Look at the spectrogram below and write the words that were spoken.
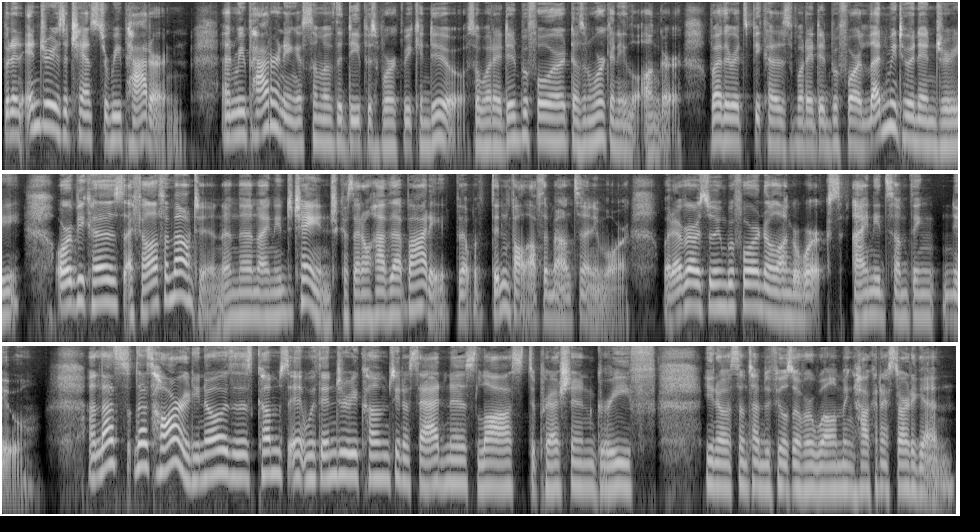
But an injury is a chance to repattern. And repatterning is some of the deepest work we can do. So what I did before doesn't work any longer, whether it's because what I did before led me to an injury or because I fell off a mountain and then I need to change because I don't have that body that didn't fall off the mountain anymore. Whatever I was doing before no longer works. I need something new and that's that's hard you know this comes in, with injury comes you know sadness loss depression grief. You know sometimes it feels overwhelming. How can i start again?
